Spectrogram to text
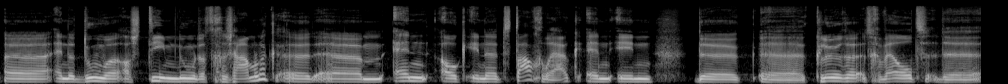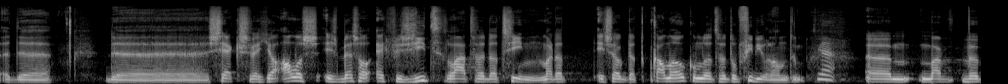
Eh, en dat doen we als team, doen we dat gezamenlijk. Eh, ehm, en ook in het taalgebruik en in de kleuren, het geweld, de... de de seks, weet je, alles is best wel expliciet, laten we dat zien. Maar dat is ook, dat kan ook, omdat we het op Videoland doen. Ja. Ehm, maar we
